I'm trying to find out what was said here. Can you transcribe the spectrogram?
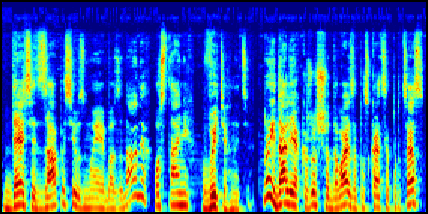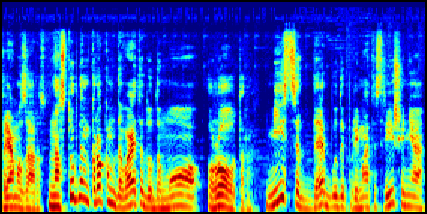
10 записів з моєї бази даних останніх витягнеться. Ну і далі я кажу, що давай запускай цей процес прямо зараз. Наступним кроком давайте додамо роутер. Місце, де буде прийматися рішення,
